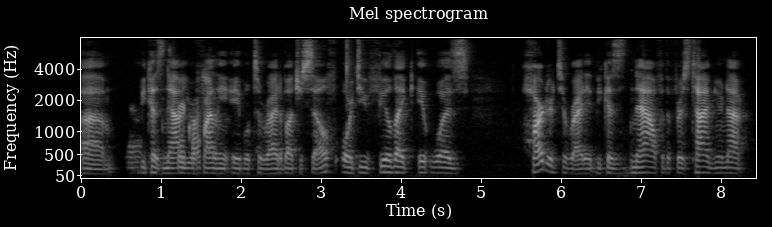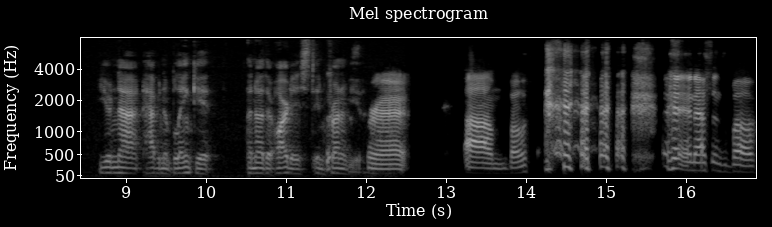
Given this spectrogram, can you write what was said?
um, yeah, because now you were finally able to write about yourself, or do you feel like it was harder to write it because now for the first time you're not you're not having to blanket another artist in front of you? Right. Um, both. in essence, both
